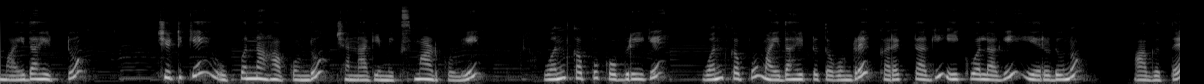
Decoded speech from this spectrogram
ಮೈದಾ ಹಿಟ್ಟು, ಚಿಟಿಕೆ ಉಪ್ಪನ್ನು ಹಾಕ್ಕೊಂಡು ಚೆನ್ನಾಗಿ ಮಿಕ್ಸ್ ಮಾಡ್ಕೊಳ್ಳಿ. ಒಂದು ಕಪ್ಪು ಕೊಬ್ಬರಿಗೆ ಒಂದು ಕಪ್ಪು ಮೈದಾ ಹಿಟ್ಟು ತೊಗೊಂಡ್ರೆ ಕರೆಕ್ಟಾಗಿ ಈಕ್ವಲ್ ಆಗಿ ಎರಡೂ ಆಗುತ್ತೆ.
